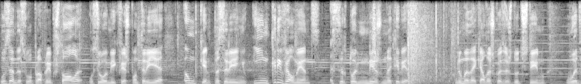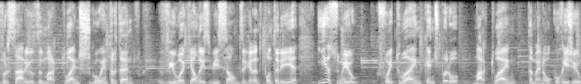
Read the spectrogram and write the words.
Usando a sua própria pistola, o seu amigo fez pontaria a um pequeno passarinho e, incrivelmente, acertou-lhe mesmo na cabeça. Numa daquelas coisas do destino, o adversário de Mark Twain chegou entretanto, viu aquela exibição de grande pontaria e assumiu que foi Twain quem disparou. Mark Twain também não o corrigiu.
